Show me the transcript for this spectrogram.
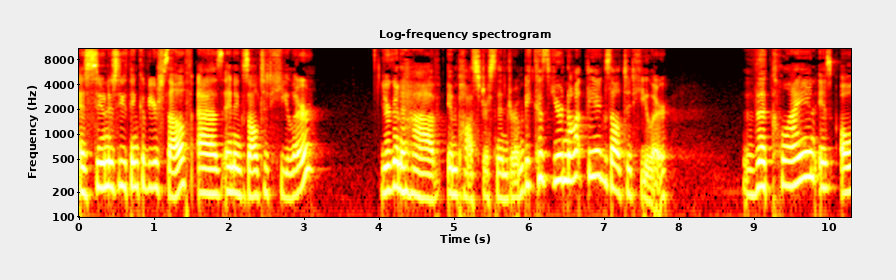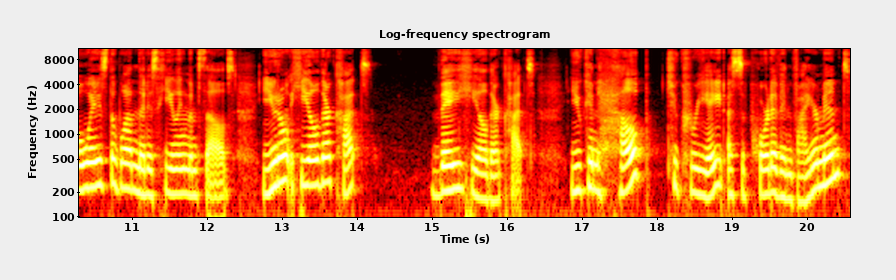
As soon as you think of yourself as an exalted healer, you're going to have imposter syndrome because you're not the exalted healer. The client is always the one that is healing themselves. You don't heal their cuts, they heal their cuts. You can help to create a supportive environment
